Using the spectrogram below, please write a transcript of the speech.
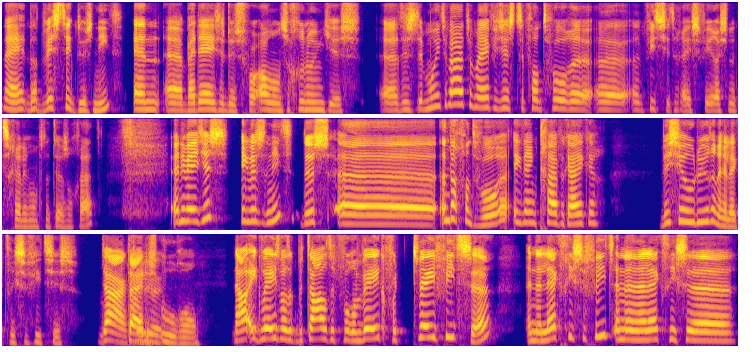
Nee, dat wist ik dus niet. En eh, bij deze dus voor al onze groentjes. eh, het is de moeite waard om eventjes te, van tevoren eh, een fietsje te reserveren als je naar Schelling of naar Texel gaat. En die weetjes, ik wist het niet. Dus een dag van tevoren, ik denk, ik ga even kijken. Wist je hoe duur een elektrische fiets is? Daar, Tijdens. Oerol. Nou, ik weet wat ik betaald heb voor een week voor twee fietsen. Een elektrische fiets en een elektrische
